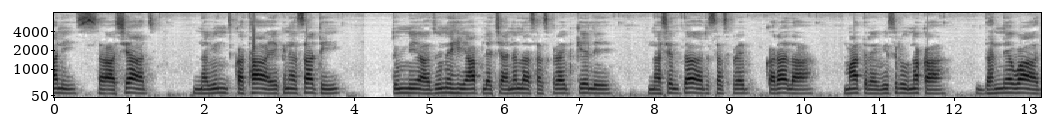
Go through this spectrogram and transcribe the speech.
आणि स अशाच नवीन कथा ऐकण्यासाठी तुम्ही अजूनही आपल्या चॅनलला सबस्क्राईब केले नसेल तर सबस्क्राईब करायला मात्र विसरू नका. धन्यवाद.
